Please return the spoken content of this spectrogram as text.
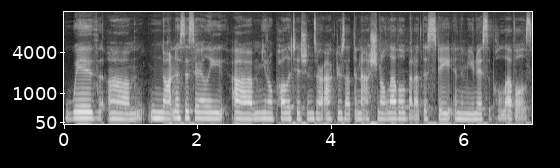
with um, not necessarily um, you know politicians or actors at the national level, but at the state and the municipal levels,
